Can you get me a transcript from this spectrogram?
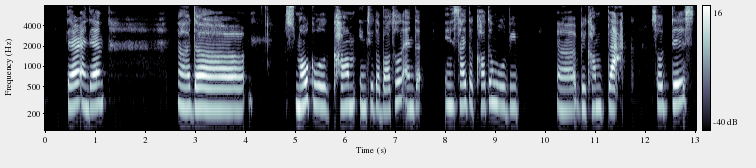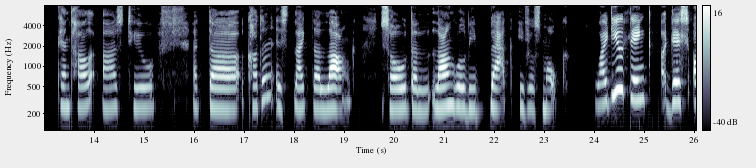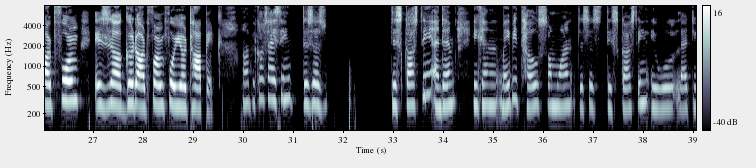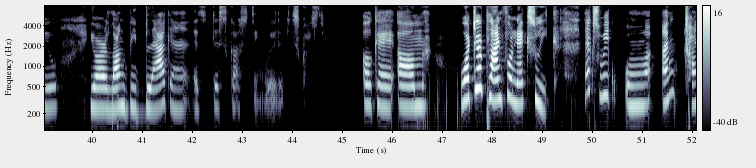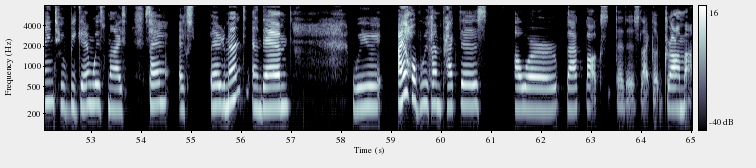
there, and then uh, the smoke will come into the bottle, and the, inside the cotton will be uh, become black. So this can tell us to uh, the cotton is like the lung. So the lung will be black if you smoke. Why do you think uh, this art form is a good art form for your topic? Uh, because I think this is disgusting, and then you can maybe tell someone this is disgusting. It will let you your lung be black, and it's disgusting, really disgusting. Okay. Um, what's your plan for next week? Next week, um, I'm trying to begin with my science experiment, and then we. I hope we can practice our black box that is like a drama.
